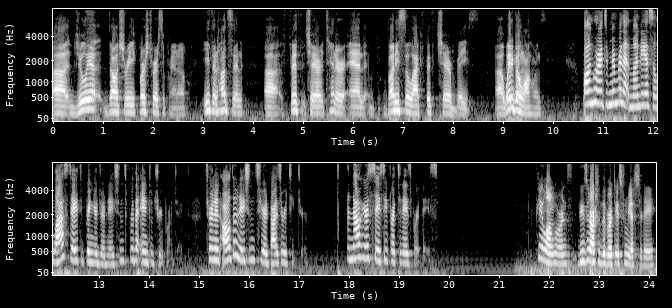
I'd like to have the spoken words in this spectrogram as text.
Uh, Julia Daughtry, first chair soprano. Ethan Hudson, uh, fifth chair tenor. And Buddy Solak, fifth chair bass. Uh, way to go, Longhorns. Longhorns, remember that Monday is the last day to bring your donations for the Angel Tree Project. Turn in all donations to your advisor or teacher. And now here's Stacy for today's birthdays. Hey Longhorns, these are actually the birthdays from yesterday.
